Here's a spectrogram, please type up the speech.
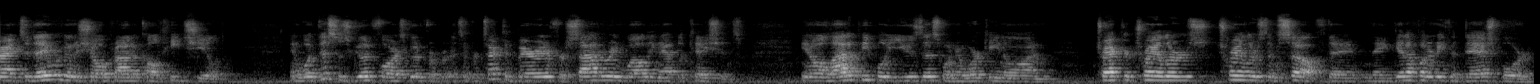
right, today we're going to show a product called Heat Shield. And what this is good for, it's good for, it's a protective barrier for soldering, welding applications. You know, a lot of people use this when they're working on tractor trailers, trailers themselves. They, they get up underneath a dashboard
